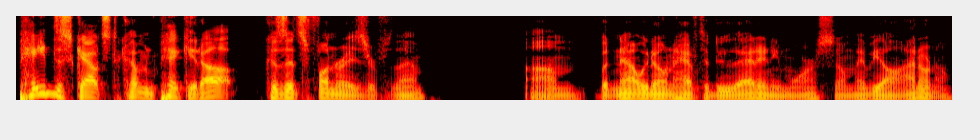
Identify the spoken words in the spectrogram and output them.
paid the scouts to come and pick it up. because it's a fundraiser for them. Um, but now we don't have to do that anymore. So maybe I'll I don't know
